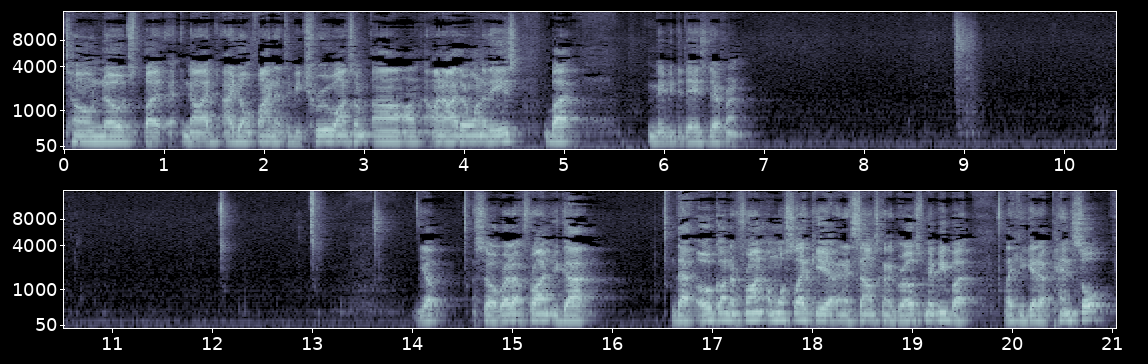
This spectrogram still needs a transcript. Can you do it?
tone notes, but you know, I, I don't find that to be true on some uh, on on either one of these. But maybe today's different. Yep. So right up front, you got that oak on the front, almost like yeah, and it sounds kind of gross maybe, but like you get a pencil.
